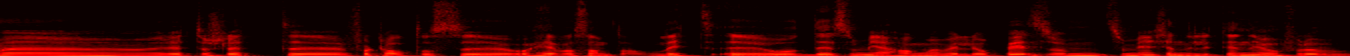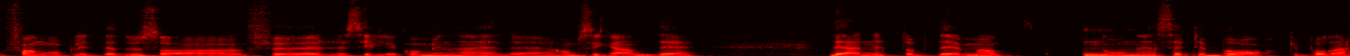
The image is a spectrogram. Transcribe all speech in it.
uh, rett og slett uh, fortalte oss uh, og heva samtalen litt. og det som jeg hang meg veldig opp i, som, som, jeg kjenner litt igjen i, for å fange opp litt det du sa før Silje kom inn her, Hamsika, det, det, er nettopp det med at nå når jeg ser tilbake på det,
